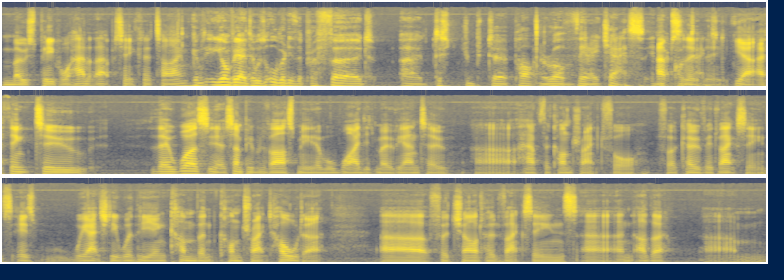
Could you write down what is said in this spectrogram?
most people had at that particular time. Movianto was already the preferred uh, distributor partner of the NHS in Absolutely. that context. Yeah, I think to there was, you know, some people have asked me, you know, well, why did Movianto uh, have the contract for, for COVID vaccines? Is we actually were the incumbent contract holder uh, for childhood vaccines uh, and other um,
